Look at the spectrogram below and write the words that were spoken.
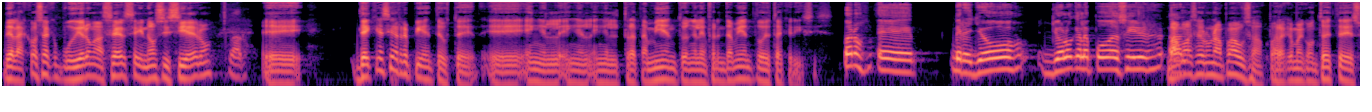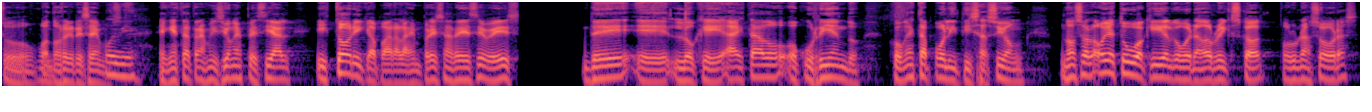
de las cosas que pudieron hacerse y no se hicieron. Claro. ¿De qué se arrepiente usted eh, en, el, en, el, en, el, tratamiento, en el enfrentamiento de esta crisis? Bueno, eh, mire, yo, yo lo que le puedo decir... Vamos a hacer una pausa para que me conteste eso cuando regresemos. Muy bien. En esta transmisión especial histórica para las empresas de SBS de eh, lo que ha estado ocurriendo con esta politización. No solo, hoy estuvo aquí el gobernador Rick Scott por unas horas,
